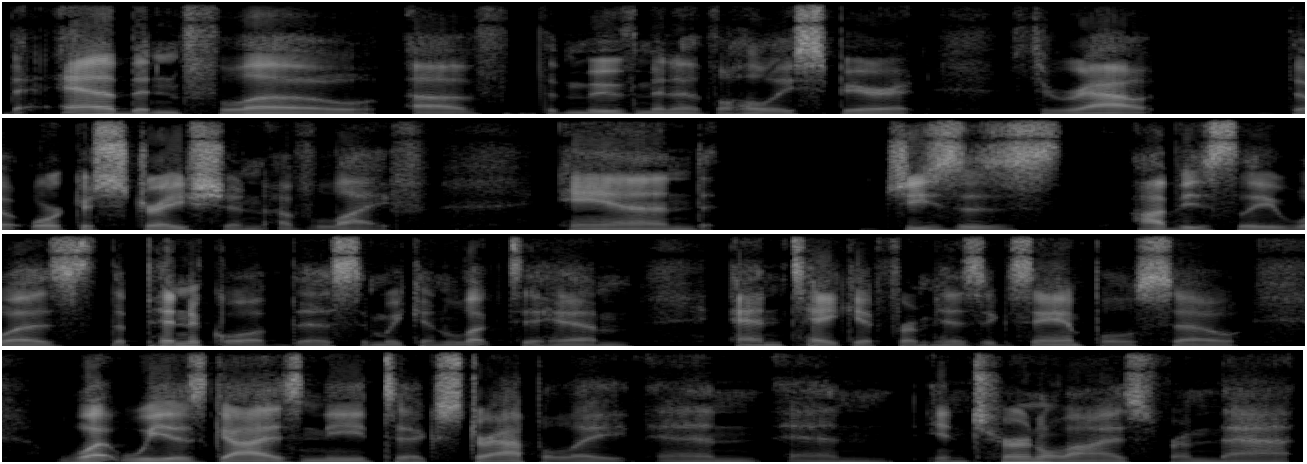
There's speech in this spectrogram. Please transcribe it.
the ebb and flow of the movement of the Holy Spirit throughout the orchestration of life. And Jesus obviously was the pinnacle of this, and we can look to him and take it from his example. So, what we as guys need to extrapolate and and internalize from that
